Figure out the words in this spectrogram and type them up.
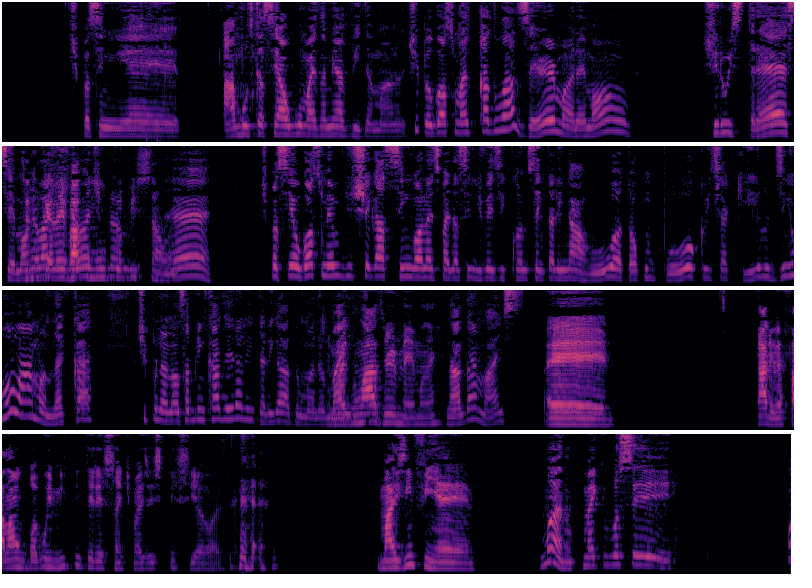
tipo assim, é. A música ser algo mais na minha vida, mano. Tipo, eu gosto mais por causa do lazer, mano. É mó. Tira o estresse, é mó Você não quer relaxante. levar como profissão, né? É. Tipo assim, eu gosto mesmo de chegar assim, igual nós faz assim de vez em quando, senta ali na rua, toca um pouco, isso e aquilo, desenrolar, mano. Não é ficar, tipo, na nossa brincadeira ali, tá ligado, mano? É mais um lazer mesmo, né? Nada mais. É... Cara, eu ia falar um bagulho muito interessante, mas eu esqueci agora. mas enfim, é. Mano, como é que você.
